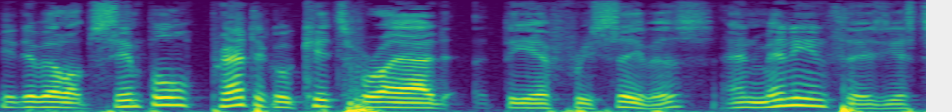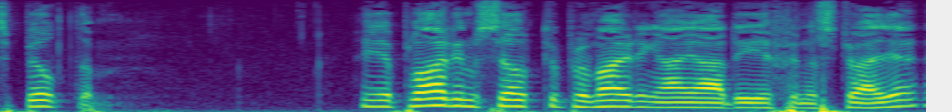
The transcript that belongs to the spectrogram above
He developed simple, practical kits for ARDF receivers, and many enthusiasts built them. He applied himself to promoting ARDF in Australia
